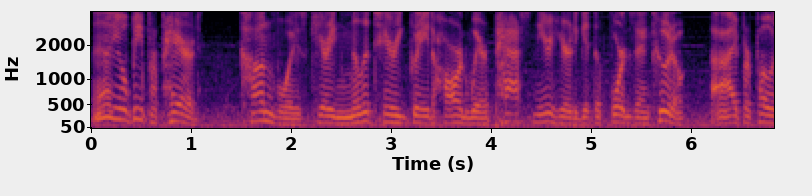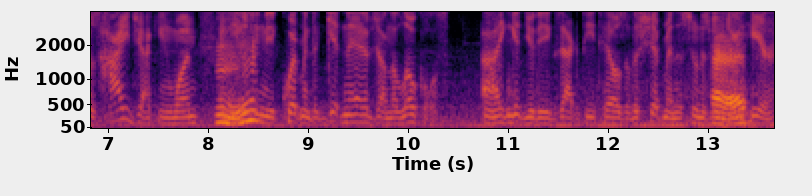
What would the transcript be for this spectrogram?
Well, you'll be prepared. Convoys carrying military-grade hardware pass near here to get to Fort Zancudo. I propose hijacking one and mm-hmm. using the equipment to get an edge on the locals. I can get you the exact details of the shipment as soon as we're done here.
